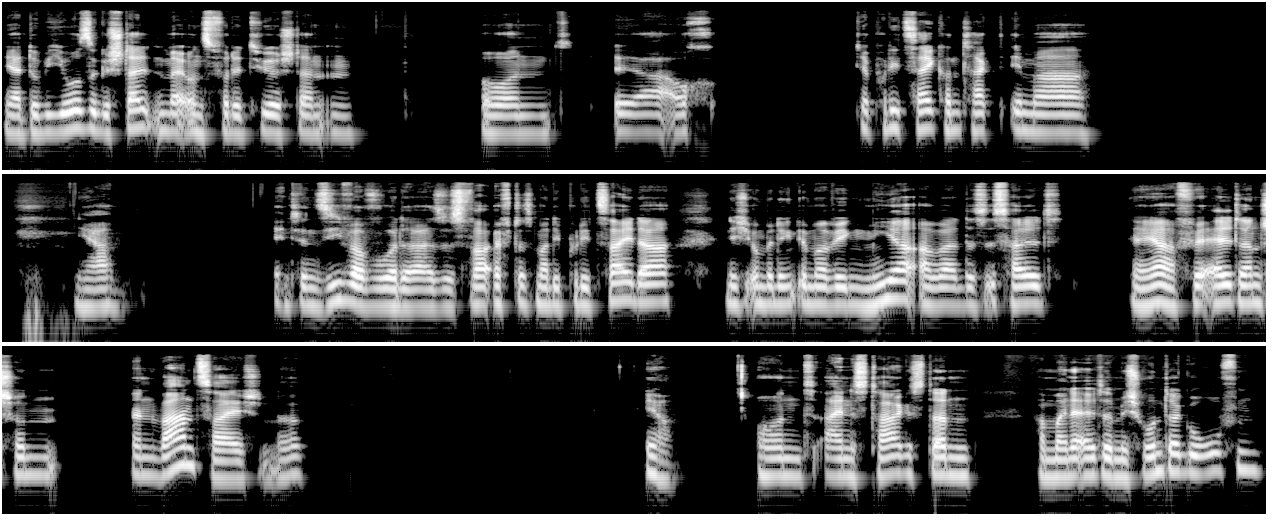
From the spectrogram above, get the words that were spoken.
ja, dubiose Gestalten bei uns vor der Tür standen. Und ja, auch der Polizeikontakt immer ja, intensiver wurde. Also es war öfters mal die Polizei da, nicht unbedingt immer wegen mir, aber das ist halt, ja, ja, für Eltern schon ein Warnzeichen, ne? Ja. Und eines Tages dann haben meine Eltern mich runtergerufen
